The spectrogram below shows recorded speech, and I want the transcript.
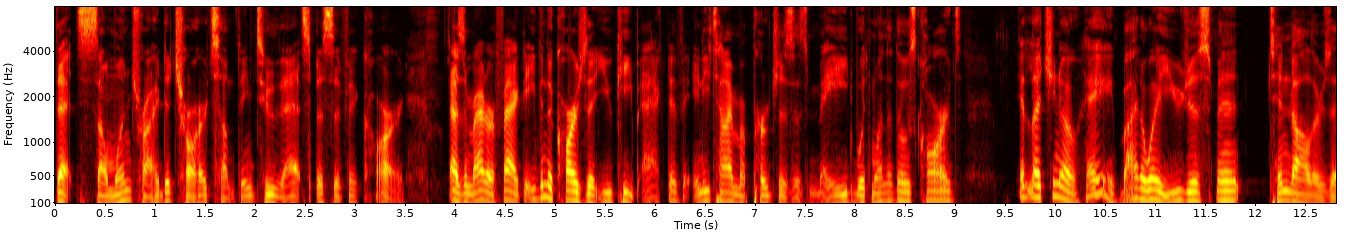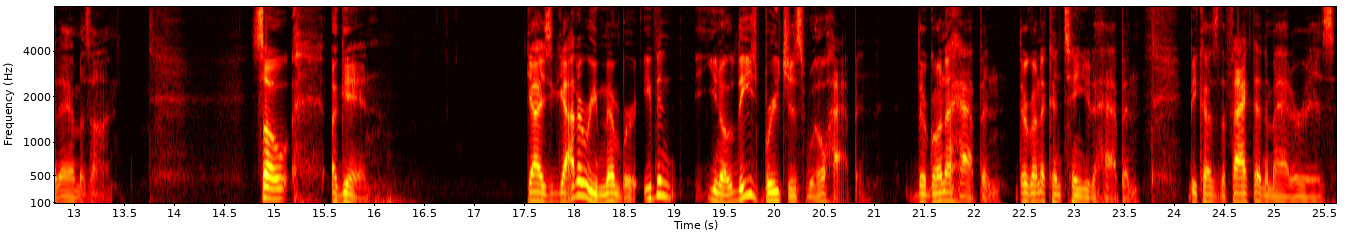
that someone tried to charge something to that specific card. As a matter of fact, even the cards that you keep active, anytime a purchase is made with one of those cards, it lets you know, hey, by the way, you just spent $10 at Amazon. So, again, guys, you got to remember, even, you know, these breaches will happen they're going to happen. They're going to continue to happen because the fact of the matter is,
